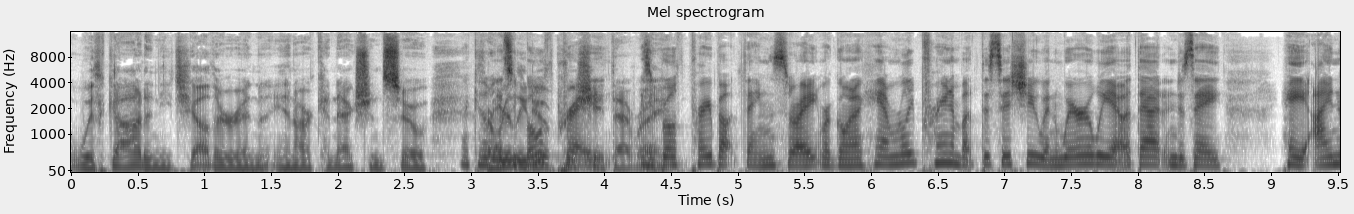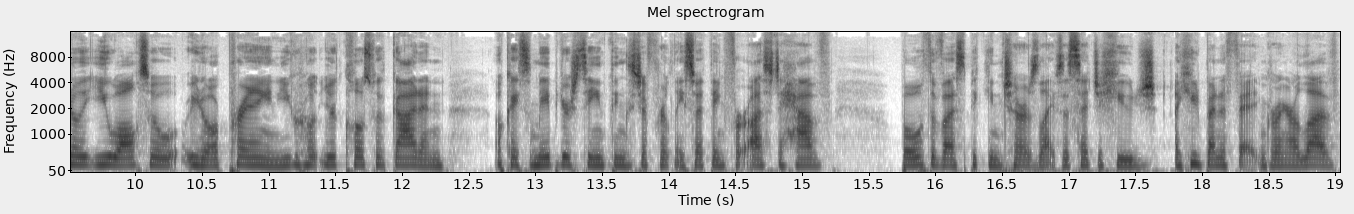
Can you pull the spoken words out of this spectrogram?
with God and each other and in our connection. So I really do appreciate pray, that. As we both pray about things, right? We're going, okay, I'm really praying about this issue, and where are we at with that? And to say, hey, I know that you also, you know, are praying, and you you're close with God, and okay, so maybe you're seeing things differently. So I think for us to have both of us speaking to our lives is such a huge a huge benefit in growing our love.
